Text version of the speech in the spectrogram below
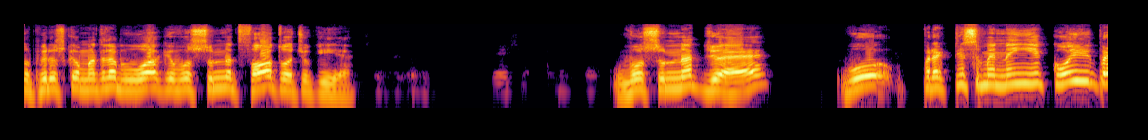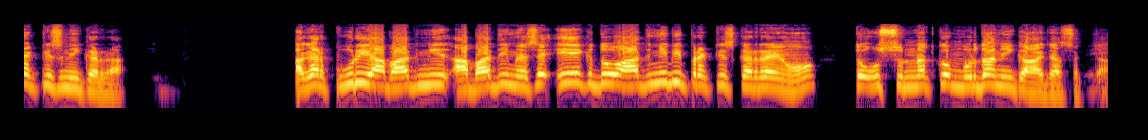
تو پھر اس کا مطلب ہوا کہ وہ سنت فوت ہو چکی ہے۔ وہ سنت جو ہے، وہ پریکٹس میں نہیں ہے، کوئی بھی پریکٹس نہیں کر رہا۔ اگر پوری آبادی آبادی میں سے ایک دو آدمی بھی پریکٹس کر رہے ہوں، تو اس سنت کو مردہ نہیں کہا جا سکتا۔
